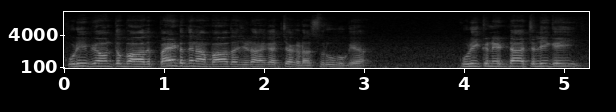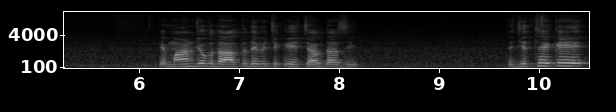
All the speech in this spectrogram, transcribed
ਕੁੜੀ ਵਿਆਹਣ ਤੋਂ ਬਾਅਦ 65 ਦਿਨਾਂ ਬਾਅਦ ਆ ਜਿਹੜਾ ਹੈਗਾ ਝਗੜਾ ਸ਼ੁਰੂ ਹੋ ਗਿਆ। ਕੁੜੀ ਕੈਨੇਡਾ ਚਲੀ ਗਈ ਤੇ ਮਾਨਯੋਗ ਅਦਾਲਤ ਦੇ ਵਿੱਚ ਕੇਸ ਚੱਲਦਾ ਸੀ। ਤੇ ਜਿੱਥੇ ਕਿ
